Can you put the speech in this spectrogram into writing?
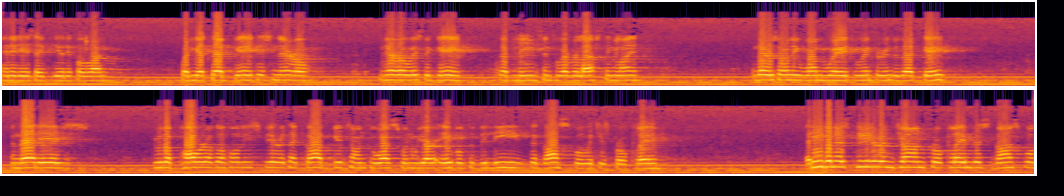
And it is a beautiful one, but yet that gate is narrow. Narrow is the gate that leads into everlasting life. And there is only one way to enter into that gate, and that is through the power of the Holy Spirit that God gives unto us when we are able to believe the gospel which is proclaimed. That even as Peter and John proclaimed this gospel,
